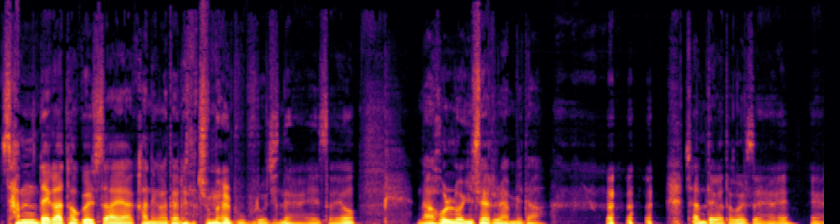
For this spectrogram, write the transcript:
3대가 덕을 쌓아야 가능하다는 주말 부부로 지나해서요. 나 홀로 이사를 합니다. 3대가 덕을 쌓아야 해요. 예.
